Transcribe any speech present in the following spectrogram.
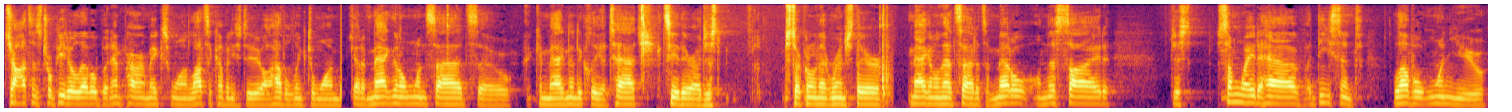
Johnson's torpedo level, but Empire makes one. Lots of companies do. I'll have a link to one. Got a magnet on one side, so it can magnetically attach. You can see there, I just stuck it on that wrench there. Magnet on that side, it's a metal. On this side, just some way to have a decent level on you.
